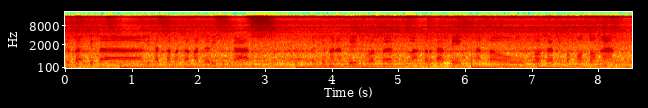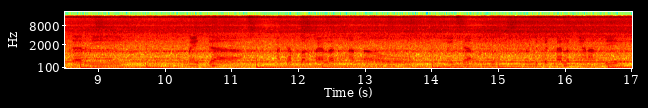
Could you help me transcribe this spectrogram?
coba kita lihat sama-sama dari dekat bagaimana sih proses laser cutting atau proses pemotongan dari meja adaptor pellet atau meja untuk menjepit pelletnya nanti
